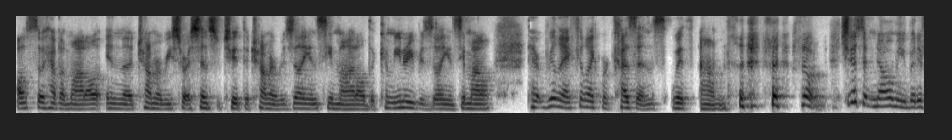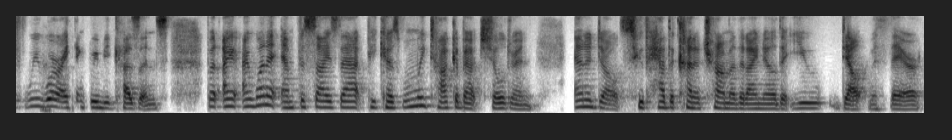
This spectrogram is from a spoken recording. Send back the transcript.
also have a model in the Trauma Resource Institute, the trauma resiliency model, the community resiliency model, that really I feel like we're cousins with um she doesn't know me, but if we were, I think we'd be cousins. But I, I want to emphasize that because when we talk about children and adults who've had the kind of trauma that I know that you dealt with there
